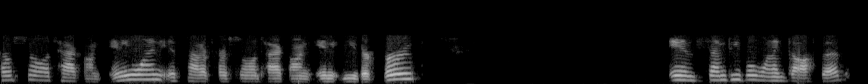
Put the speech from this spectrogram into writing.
personal attack on anyone. It's not a personal attack on in either group. And some people want to gossip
